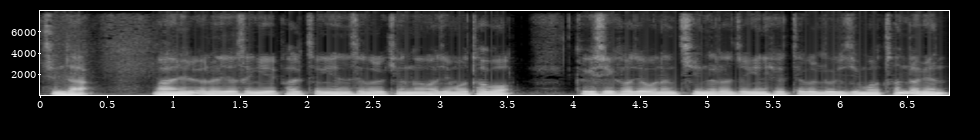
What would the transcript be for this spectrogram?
벌어진다. 만일 어느 여성이 발정 현상을 경험하지 못하고 그것이 가져오는 진화론적인 혜택을 누리지 못한다면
